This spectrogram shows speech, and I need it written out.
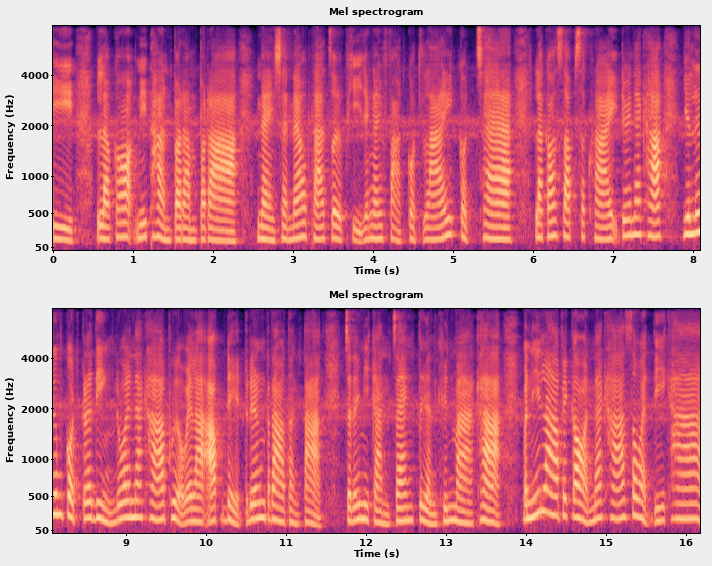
ดี แล้วก็นิทานปรำปราในช anel พระเจอผียังไงฝากกดไลค์กดแชร์ แล้วก็ Subscribe ด้วยนะคะ อย่าลืมกดกระดิ่งด้วยนะคะ เผื่อเวลาอัปเดตเรื่องราวต่างๆ จะได้มีการแจ้งเตือนขึ้นมาค่ะ วันนี้ลาไปก่อนนะคะ สวัสดีค่ะ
